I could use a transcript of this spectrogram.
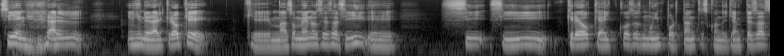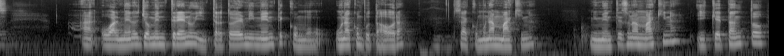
sí, en general, en general creo que, que más o menos es así. Eh, sí, sí creo que hay cosas muy importantes cuando ya empezas, o al menos yo me entreno y trato de ver mi mente como una computadora, o sea, como una máquina. Mi mente es una máquina y qué tanto,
